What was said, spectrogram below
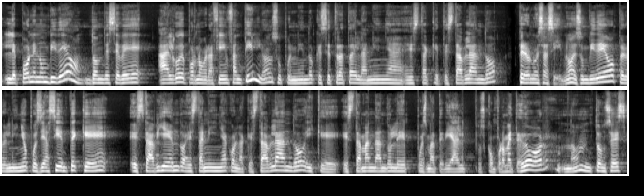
le ponen un video donde se ve algo de pornografía infantil, ¿no? Suponiendo que se trata de la niña esta que te está hablando, pero no es así, ¿no? Es un video, pero el niño pues ya siente que está viendo a esta niña con la que está hablando y que está mandándole pues material pues comprometedor, ¿no? Entonces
